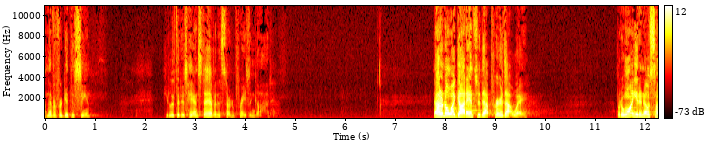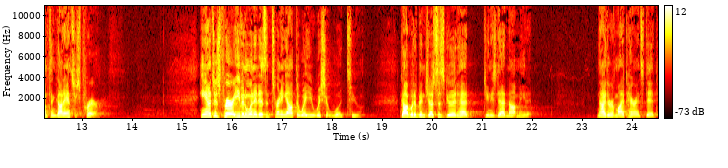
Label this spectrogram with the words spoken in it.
I'll never forget this scene. He lifted his hands to heaven and started praising God. Now, I don't know why God answered that prayer that way. But I want you to know something God answers prayer. He answers prayer even when it isn't turning out the way you wish it would, too. God would have been just as good had Jeannie's dad not made it. Neither of my parents did.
